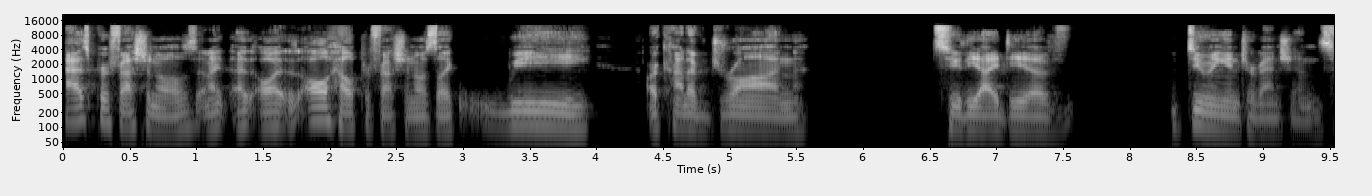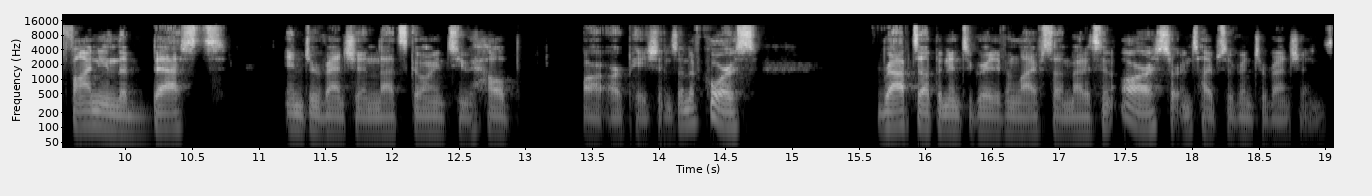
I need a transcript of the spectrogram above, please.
as professionals and I, all, all health professionals like we are kind of drawn to the idea of doing interventions finding the best intervention that's going to help our, our patients and of course wrapped up in integrative and lifestyle medicine are certain types of interventions.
